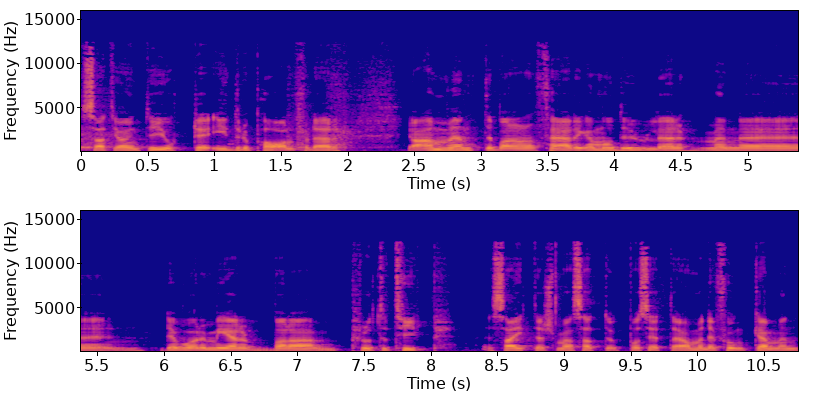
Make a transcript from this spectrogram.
Så att jag har inte gjort det i Drupal för där jag har använt det bara färdiga moduler men eh, det var mer bara prototypsajter som jag satt upp och sett att ja, men det funkar men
